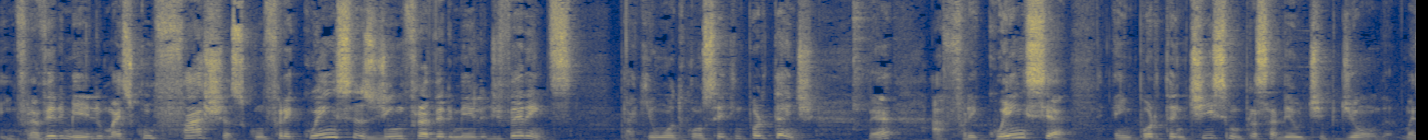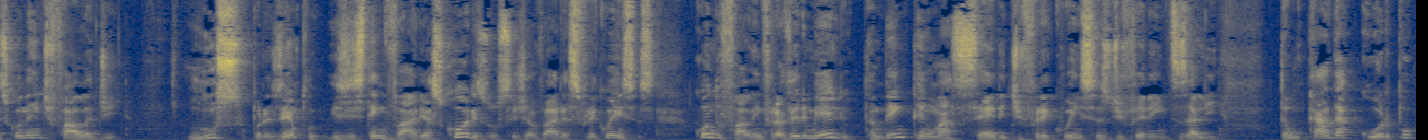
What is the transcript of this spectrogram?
infravermelho, mas com faixas, com frequências de infravermelho diferentes. Tá aqui um outro conceito importante. Né? A frequência é importantíssimo para saber o tipo de onda, mas quando a gente fala de luz, por exemplo, existem várias cores, ou seja, várias frequências. Quando fala infravermelho, também tem uma série de frequências diferentes ali. Então, cada corpo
